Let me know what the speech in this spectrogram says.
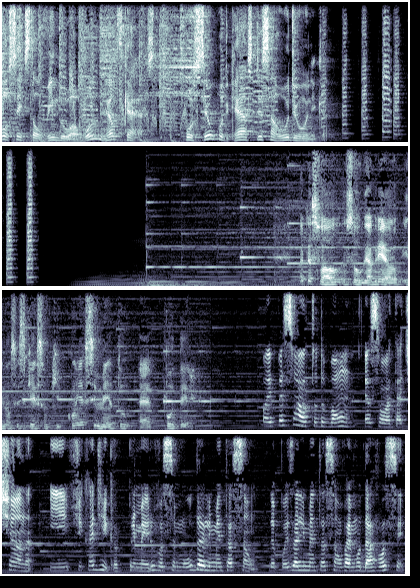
Você está ouvindo a One Healthcast, o seu podcast de saúde única. Oi pessoal, eu sou o Gabriel e não se esqueçam que conhecimento é poder. Oi pessoal, tudo bom? Eu sou a Tatiana e fica a dica: primeiro você muda a alimentação, depois a alimentação vai mudar você.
